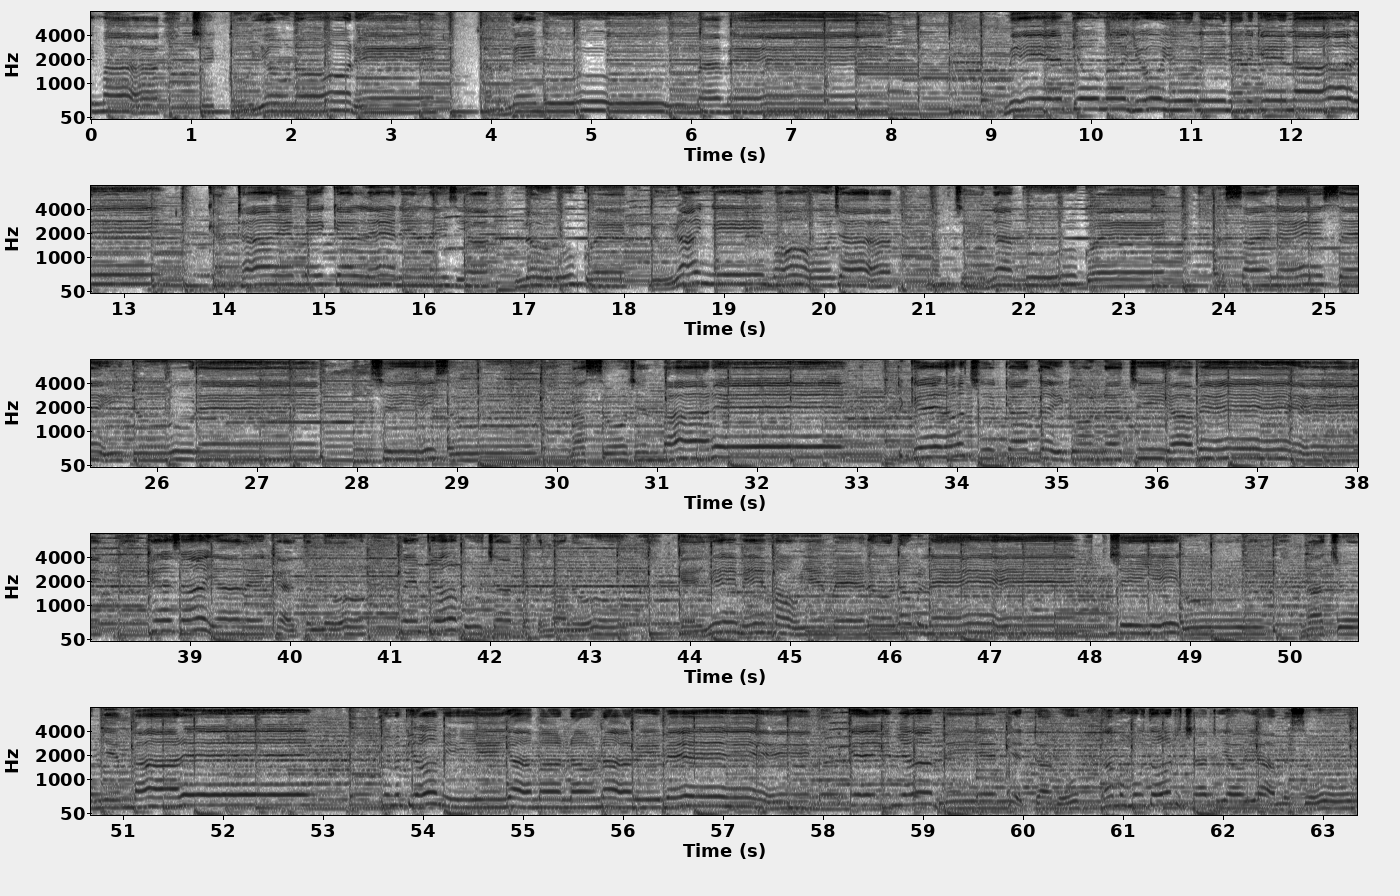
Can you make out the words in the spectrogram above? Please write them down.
တွေ့မှချစ်ကိုယုံတော့တယ်တမနေဘူးမမဲမင်းရဲ့ပြုံးမယူယူလေးနဲ့တကယ်လားတဲ့ခံထားတဲ့မိတ်ကလေးနဲ့လိမ့်စရာမလိုဘူးကွယ်လူတိုင်းငေးမောကြငါမချင်တတ်ဘူးကွယ်ဆိုင်လဲ ဆိုချင်ပါတယ်တကယ်တော့ချစ်ကတိတ်ကိုနဲ့ကြည့်ရပဲခံစားရလဲခက်သလိုခွင့်ပြောဖို့ချပြဿနာလို့အကယ်၍မင်းမောင်ရင်ဘယ်လိုလုပ်မလဲချစ်ရေးကိုငါကြုံမြင်ပါ တ်တာကိုငါမဟုတ်တော့တခြားတယောက်ရမစိုး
